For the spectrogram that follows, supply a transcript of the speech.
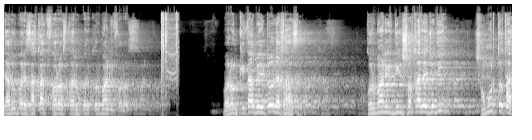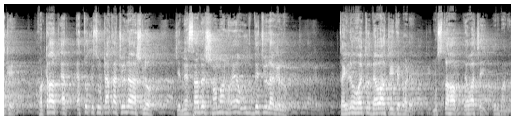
যার উপরে জাকাত ফরজ, তার উপরে কোরবানি ফরজ। বরং কিতাবে এটাও লেখা আছে, কোরবানির দিন সকালে যদি সমর্থ থাকে, হঠাৎ এত- কিছু টাকা চলে আসলো যে নেশাবের সমান হয়ে উর্ধে চলে গেল। তাইলেও হয়তো দেওয়া চাইতে পারে, মুস্তাহাব দেওয়া চাই কোরবানি।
